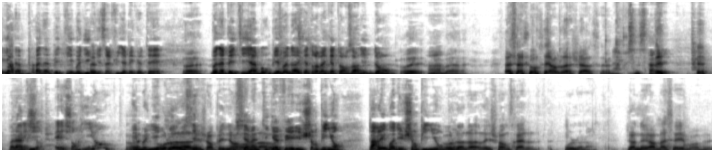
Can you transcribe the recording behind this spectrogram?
et il a bon appétit, Monique et sa fille à mes côtés. Ouais, Bon appétit, un bon pied bon oeil, 94 ans, dites donc. ouais. Hein eh ben, ça, conserve la chasse. hein. C'est ça. Voilà, et, les et les champignons Et Ouais. Monique, oh là là, il sert- les champignons. il sert un là, petit ouais. café, les champignons. Parlez-moi des champignons, Oh là là, les chanterelles. Oh là là. J'en ai ramassé, moi. ouais.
